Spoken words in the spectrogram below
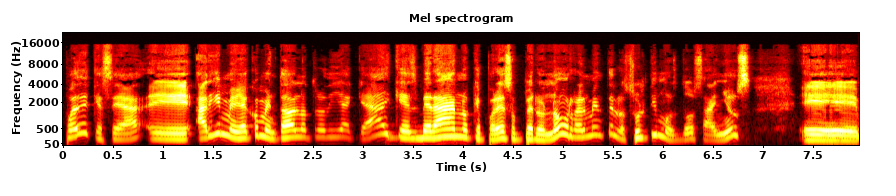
puede que sea, eh, alguien me había comentado el otro día que, ay, que es verano, que por eso, pero no, realmente los últimos dos años, eh,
